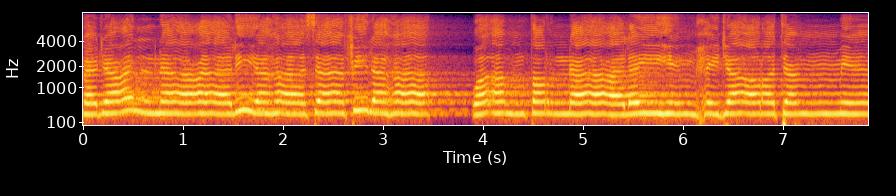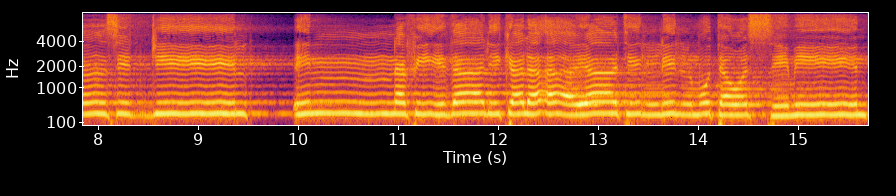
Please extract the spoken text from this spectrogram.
فجعلنا عاليها سافلها وأمطرنا عليهم حجارة من سجيل إن إن في ذلك لآيات للمتوسمين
